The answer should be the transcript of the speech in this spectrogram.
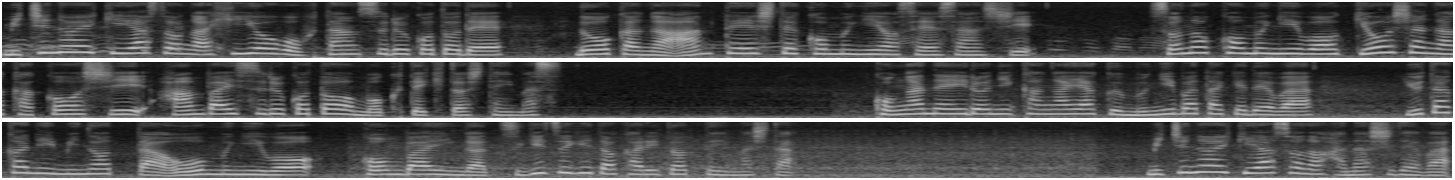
道の駅阿蘇が費用を負担することで農家が安定して小麦を生産し、その小麦を業者が加工し販売することを目的としています。黄金色に輝く麦畑では、豊かに実った大麦をコンバインが次々と刈り取っていました。道の駅阿蘇の話では、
